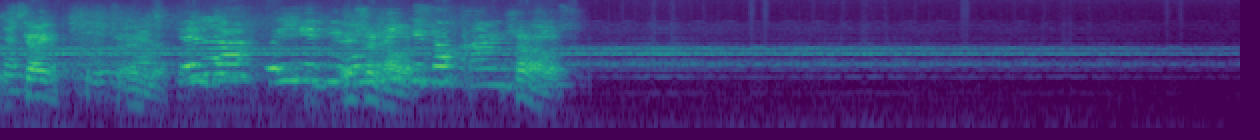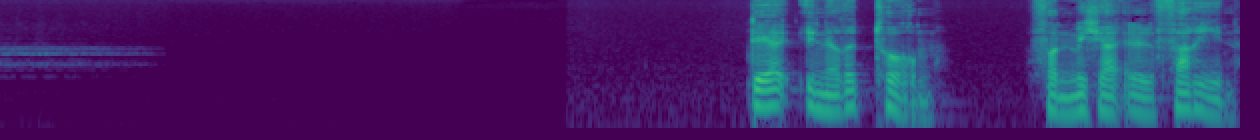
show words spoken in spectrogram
Das ist gleich zu Ende. Dann sagt hier die schon aus. noch ein Schon aus. Der innere Turm von Michael Farin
